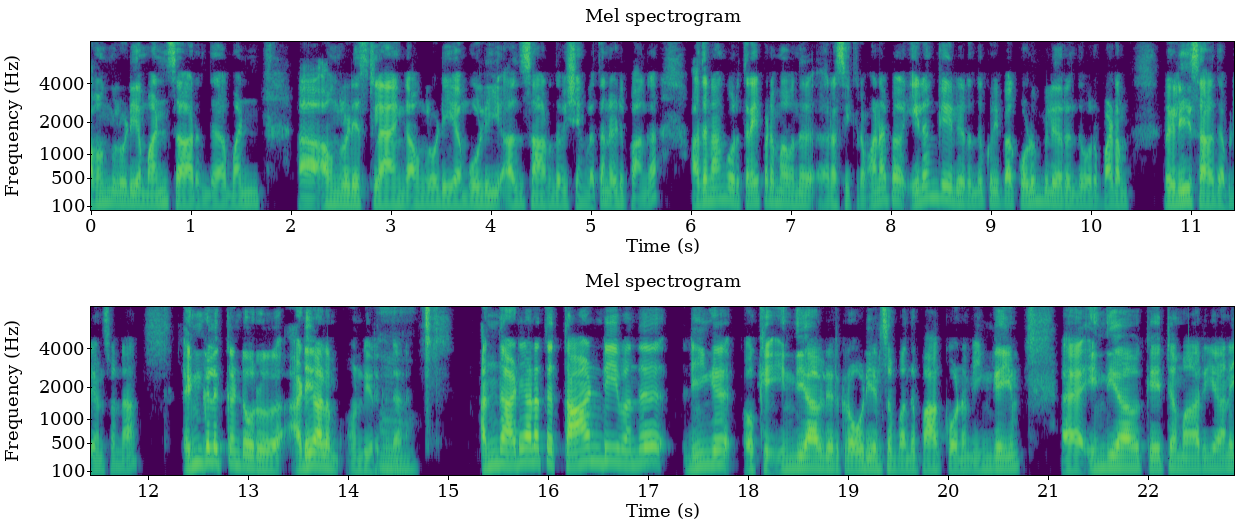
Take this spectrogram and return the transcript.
அவங்களுடைய மண் சார்ந்த மண் அவங்களுடைய ஸ்லாங் அவங்களுடைய மொழி அது சார்ந்த விஷயங்களை தான் எடுப்பாங்க. அதை நாங்கள் ஒரு திரைப்படமாக வந்து ரசிக்கிறோம். ஆனால் இப்போ இலங்கையிலிருந்து குறிப்பாக கொழும்பிலிருந்து ஒரு படம் ரிலீஸ் ஆகுது அப்படின்னு சொன்னால் எங்களுக்குன்ற ஒரு அடையாளம் ஒன்று இருக்குது. அந்த அடையாளத்தை தாண்டி வந்து நீங்க ஓகே இந்தியாவில் இருக்கிற ஆடியன்ஸும் வந்து பார்க்கணும். இங்கேயும் இந்தியாவுக்கு ஏற்ற மாதிரியான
